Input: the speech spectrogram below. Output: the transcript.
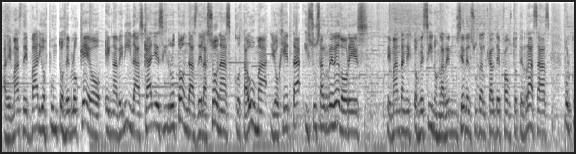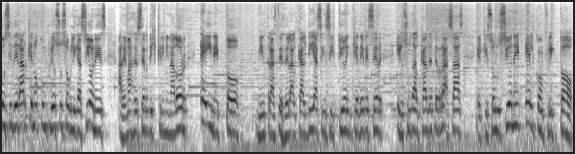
además de varios puntos de bloqueo en avenidas, calles y rotondas de las zonas Cotauma, Llojeta y sus alrededores. Demandan estos vecinos la renuncia del subalcalde Fausto Terrazas por considerar que no cumplió sus obligaciones, además de ser discriminador e inepto mientras desde la alcaldía se insistió en que debe ser el sudalcalde Terrazas el que solucione el conflicto.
